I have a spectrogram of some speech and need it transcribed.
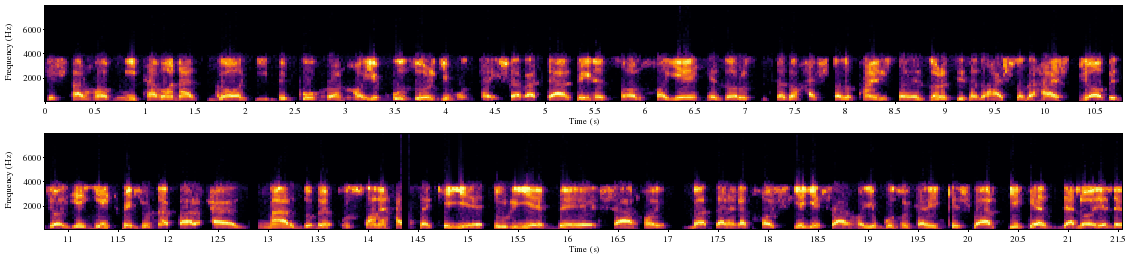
کشورها می‌تواند گاهی به بحرانهای بزرگی منتهی شود. در بین سالهای 1385 تا 1388 جابجایی یک میلیون نفر از مردم استان حسکه سوریه به شهرهای و در حقیقت حاشیه شهرهای بزرگتر این کشور یکی از دلایل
